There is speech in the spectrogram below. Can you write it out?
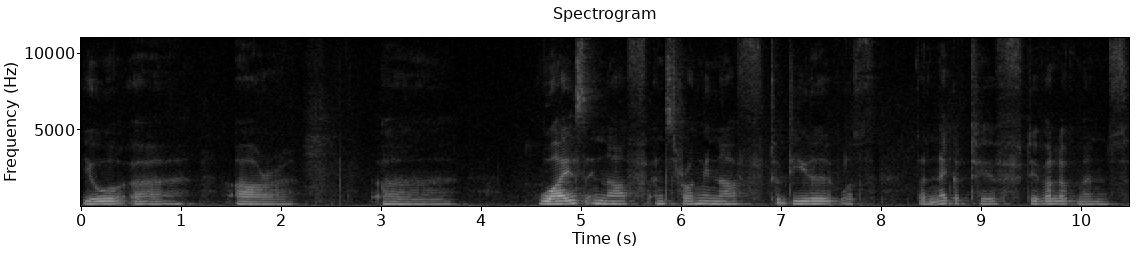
you uh, are uh, wise enough and strong enough to deal with the negative developments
